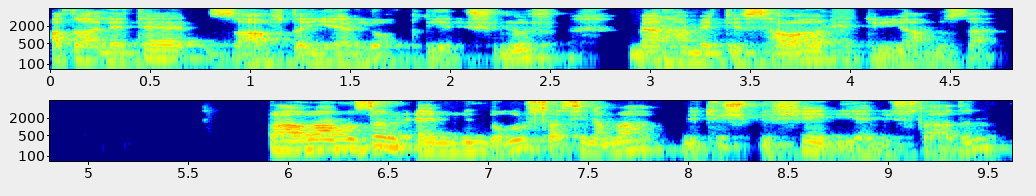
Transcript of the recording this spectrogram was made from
Adalete zaafta yer yok diye düşünür, merhameti savar dünyamızdan. Davamızın emrinde olursa sinema müthiş bir şey diyen üstadın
